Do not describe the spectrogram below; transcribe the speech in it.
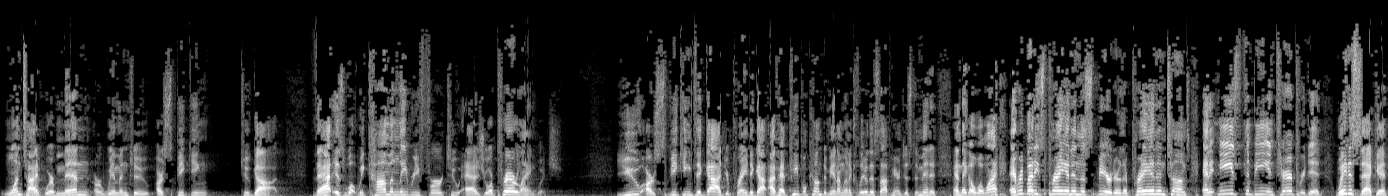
one type where men or women too are speaking to God. That is what we commonly refer to as your prayer language. You are speaking to God. You're praying to God. I've had people come to me, and I'm going to clear this up here in just a minute, and they go, Well, why? Everybody's praying in the Spirit, or they're praying in tongues, and it needs to be interpreted. Wait a second.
